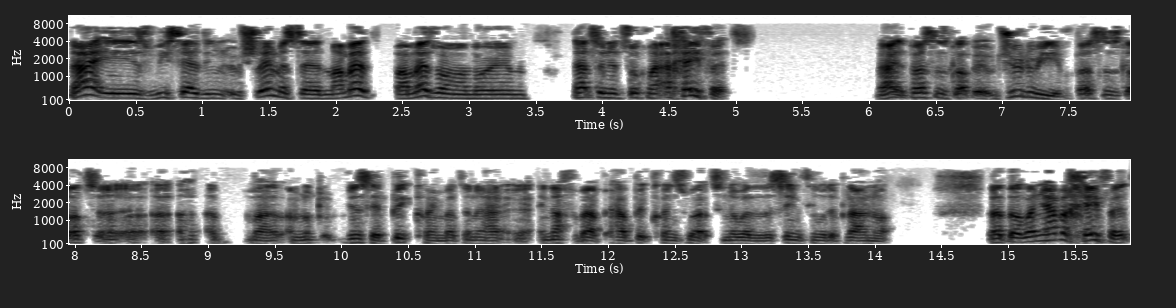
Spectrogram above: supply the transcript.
That is, we said in Shlomo said, Mamed Mamurim. That's when you're talking about a. Right? The person's got a bit of jewelry. The person's got, a, a, a, a well, I'm not going to say Bitcoin, but I don't know how, enough about how Bitcoins work to know whether the same thing would apply or not. But, but when you have a chayfet,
